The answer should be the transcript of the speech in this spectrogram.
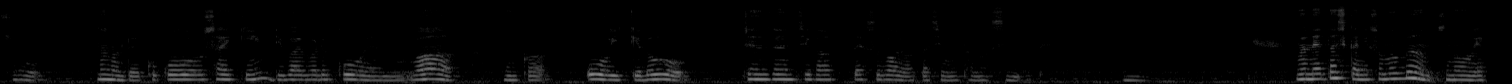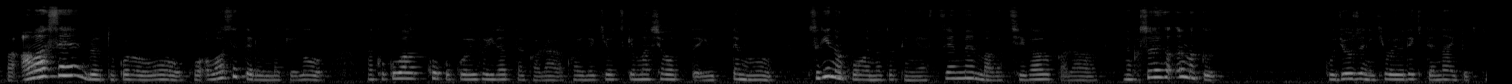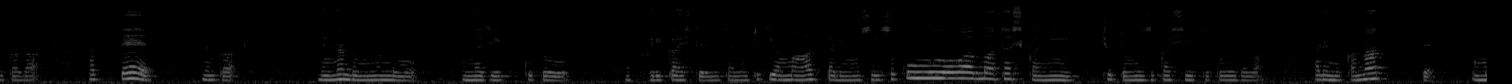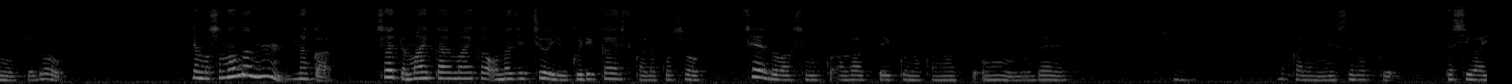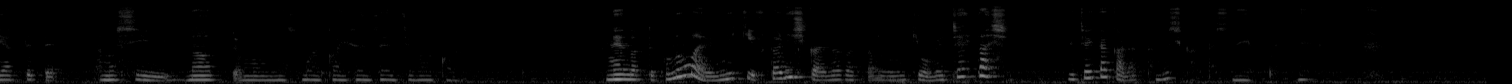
そう。なのでここ最近リバイバル公演はなんか多いけど全然違ってすごい私も楽しいです。うん。まあね確かにその分そのやっぱ合わせるところをこう合わせてるんだけどここはこうこうこういう振りだったからこれで気をつけましょうって言っても次の公演の時には出演メンバーが違うからなんかそれがうまくこう上手に共有できてない時とかがあってなんかね何度も何度も同じことをなんか繰り返してるみたいな時はまああったりもする。そこはまあ確かにちょっと難しいところではあるのかなって思うけどでもその分なんかそうやって毎回毎回同じ注意を繰り返すからこそ精度はすごく上がっていくのかなって思うのでそう。だからねすごく私はやってて楽しいなって思います。毎回全然違うから。ねだってこの前2期2人しかいなかったのに今日めっちゃいたし。めっちゃいたから楽しかったしね。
